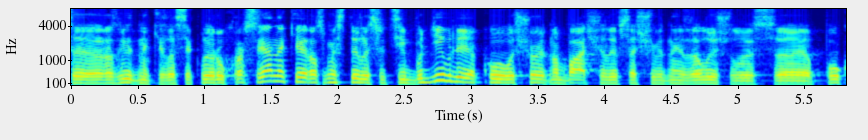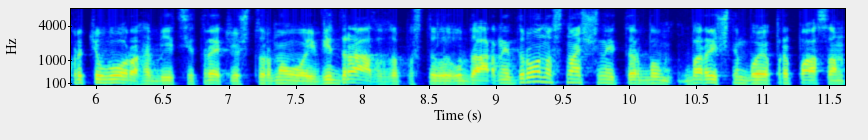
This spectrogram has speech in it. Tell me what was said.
Розвідники засікли рух росіян, які розмістились у цій будівлі, яку ви щойно бачили, все, що від неї залишилось. По укриттю ворога бійці третьої штурмової відразу запустили ударний дрон, оснащений термобаричним боєприпасом.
